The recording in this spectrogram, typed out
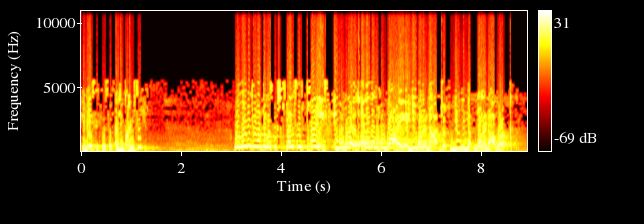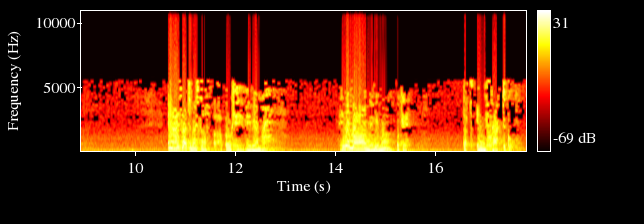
he basically said, "Are you crazy? We're moving to like the most expensive place in the world, other than Hawaii, and you want to not you want to not work." And I thought to myself, oh, "Okay, maybe I'm wrong. Maybe I'm wrong. Maybe I'm wrong. Okay, that's impractical."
